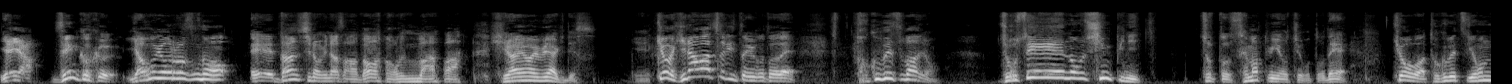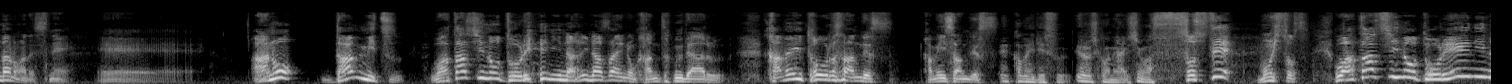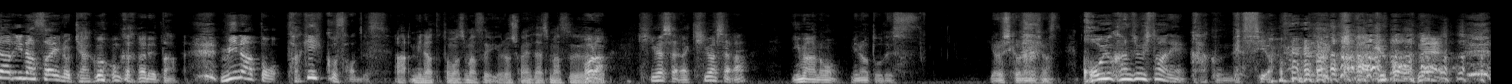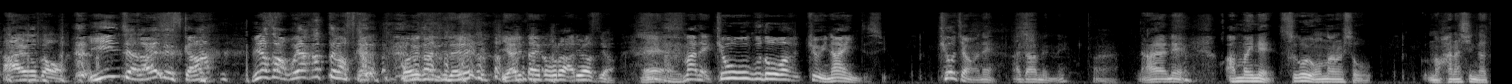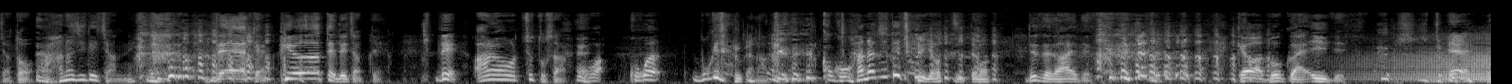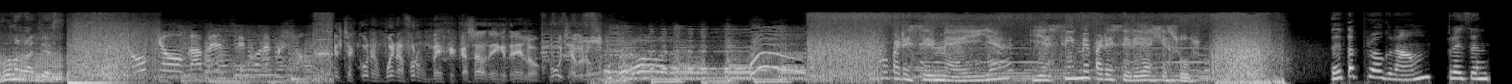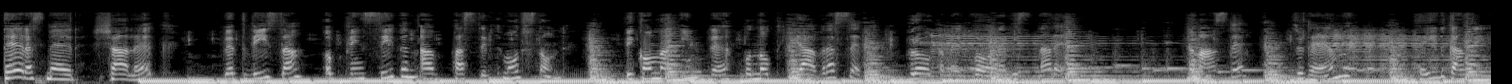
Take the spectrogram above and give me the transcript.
いやいや、全国、八百万の、えー、男子の皆さんはどうも、こんばんは。平山宮明です。えー今日はひな祭りということで、特別バージョン。女性の神秘にちょっと迫ってみようということで、今日は特別呼んだのがですね、えー、あの、断密、私の奴隷になりなさいの監督である、亀井徹さんです。亀井さんです。え、亀井です。よろしくお願いします。そして、もう一つ。私の奴隷になりなさいの脚本を書かれた、港武彦さんです。あ、港と申します。よろしくお願いいたします。ほら、聞きましたか？聞きましたか？今の港です。よろしくお願いします。こういう感じの人はね、書くんですよ。脚本をね。ああいうこと。いいんじゃないですか？皆さん、親かってますか？こういう感じでね、やりたいところありますよ。ええまあね、京極堂は今日いないんですよ。京ちゃんはね、あ、ダメね。うんあれね、あんまりね、すごい女の人の話になっちゃうと、あ鼻血出ちゃうね。でーって、ピューって出ちゃって。で、あれをちょっとさ、ここは、ここは、ボケてるから、ここ鼻血出てるよって言っても、出てないです。今日は僕はいいです。ええ、こんな感じです。東京ガベッセコレクション El chascón en buena forma, un mes que casado tiene que tenerlo. Pucha, pero. Parecerme a ella y así me pareceré a Jesús. Detta program presenteras med kärlek, rättvisa och principen av passivt motstånd. Vi kommer inte på något jävla sätt bråka med våra lyssnare. Namaste, Judem, hej då Gandhi.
